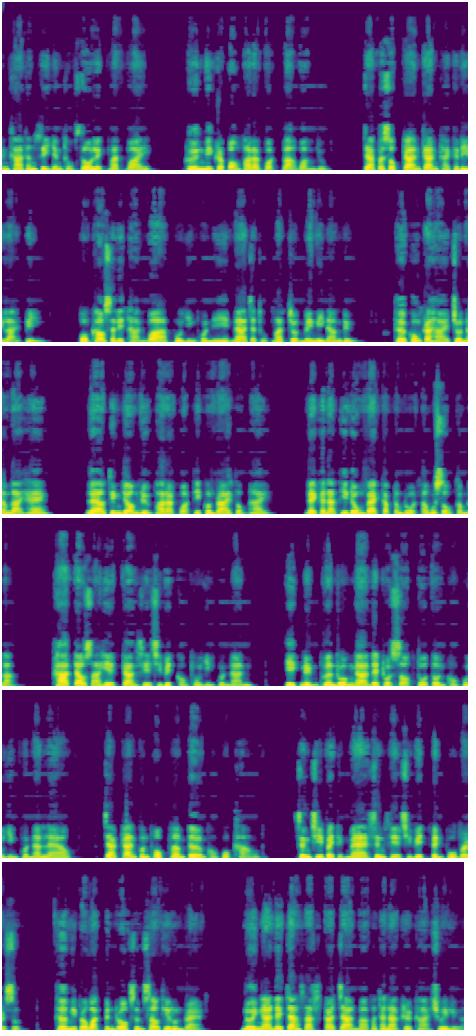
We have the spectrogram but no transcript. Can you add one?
นขาทั้งสี่ยังถูกโซ่เหล็กมัดไว้ พื้นมีกระป๋องพารากอดเปล่าวางอยู่ จากประสบการณ์การไขคดีหลายปี พวกเขาสันนิษฐานว่าผู้หญิงคนนี้น่าจะถูกมัดจนไม่มีน้ำดื่ม เธอคงกระหายจนน้ำลายแห้ง แล้วจึงยอมดื่มพารากอดที่คนร้ายส่งให้ ในขณะที่ดงแบ็กกับตำรวจอาวุโสกำลัง คาดเดาสาเหตุการเสียชีวิตของผู้หญิงคนนั้น อีกหนึ่งเพื่อนร่วมงานได้ตรวจสอบตัวตนของผู้หญิงคนนั้นแล้ว จากการค้นพบเพิ่มเติมของพวกเขา ซึ่งชี้ไปถึงแม่ซึ่งเสียชีวิตเป็นผู้บริสุทธิ์ เธอมีประวัติเป็นโรคซึมเศร้าที่รุนแรง หน่วยงานได้จ้างศาสตราจารย์มาพัฒนาเครือข่ายช่วยเหลือ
